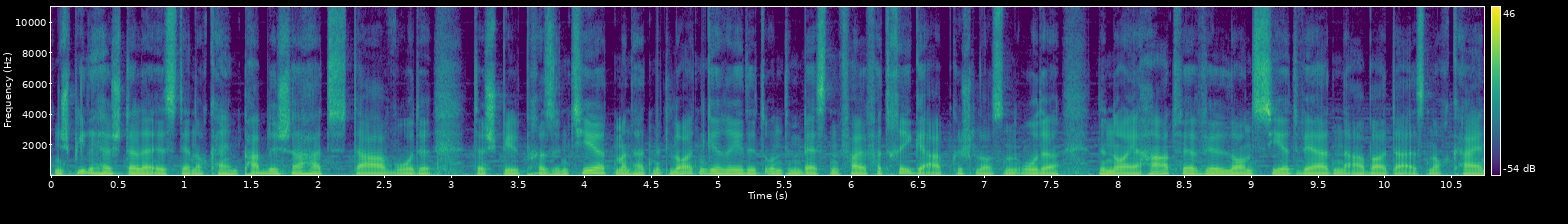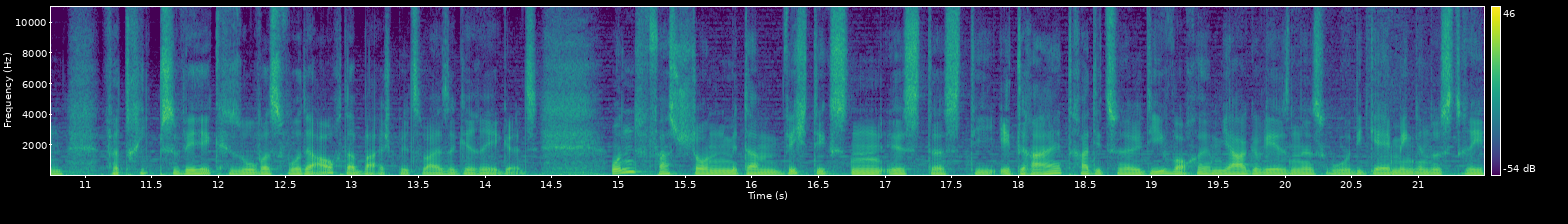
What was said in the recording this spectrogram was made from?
ein Spielehersteller ist, ist, der noch keinen Publisher hat. Da wurde das Spiel präsentiert, man hat mit Leuten geredet und im besten Fall Verträge abgeschlossen. Oder eine neue Hardware will lanciert werden, aber da ist noch kein Vertriebsweg. Sowas wurde auch da beispielsweise geregelt. Und fast schon mit am wichtigsten ist, dass die E3 traditionell die Woche im Jahr gewesen ist, wo die Gaming-Industrie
